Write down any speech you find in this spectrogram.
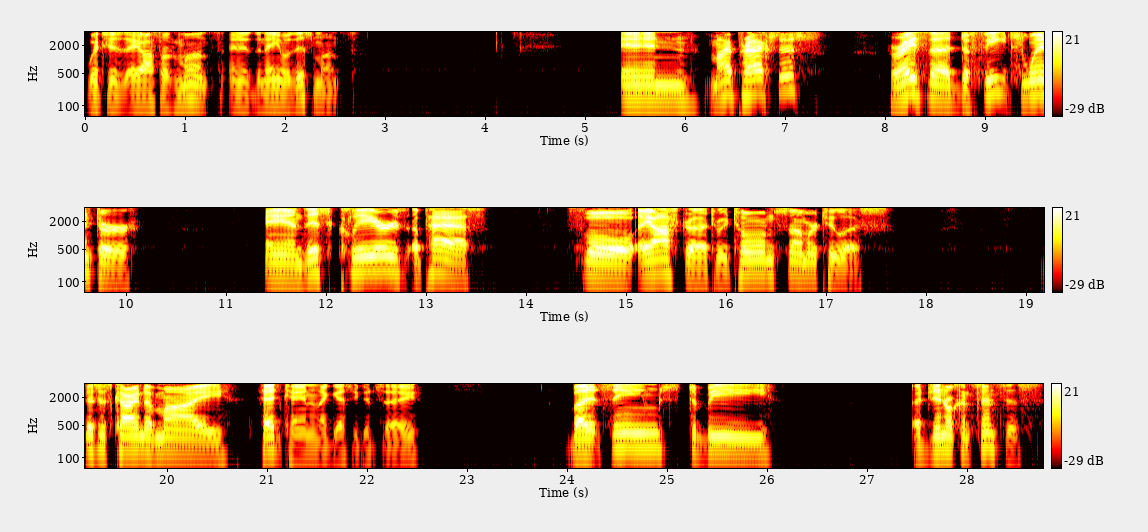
which is Eoster's month and is the name of this month. In my praxis, Hretha defeats Winter, and this clears a path for Eostra to return summer to us. This is kind of my head canon, I guess you could say. But it seems to be a general consensus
